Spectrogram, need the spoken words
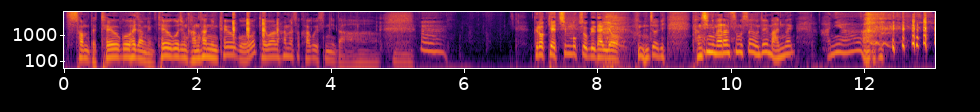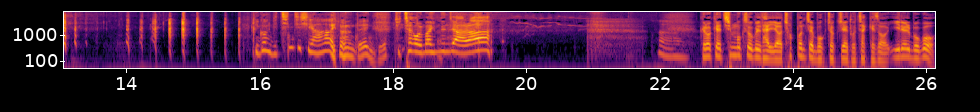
선배 태우고 회장님 태우고 지금 강사님 태우고 대화를 하면서 가고 있습니다. 그렇게 침묵 속을 달려 운전이 당신이 말한 스무스한 운전이 맞나? 아니야. 이건 미친 짓이야 이러는데 이제 뒷차가 얼마나 힘든지 알아? 그렇게 침묵 속을 달려 첫 번째 목적지에 도착해서 이를 보고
